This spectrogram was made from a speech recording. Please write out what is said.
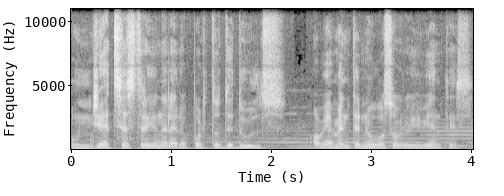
Un jet se estrelló en el aeropuerto de Dulles. Obviamente no hubo sobrevivientes.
